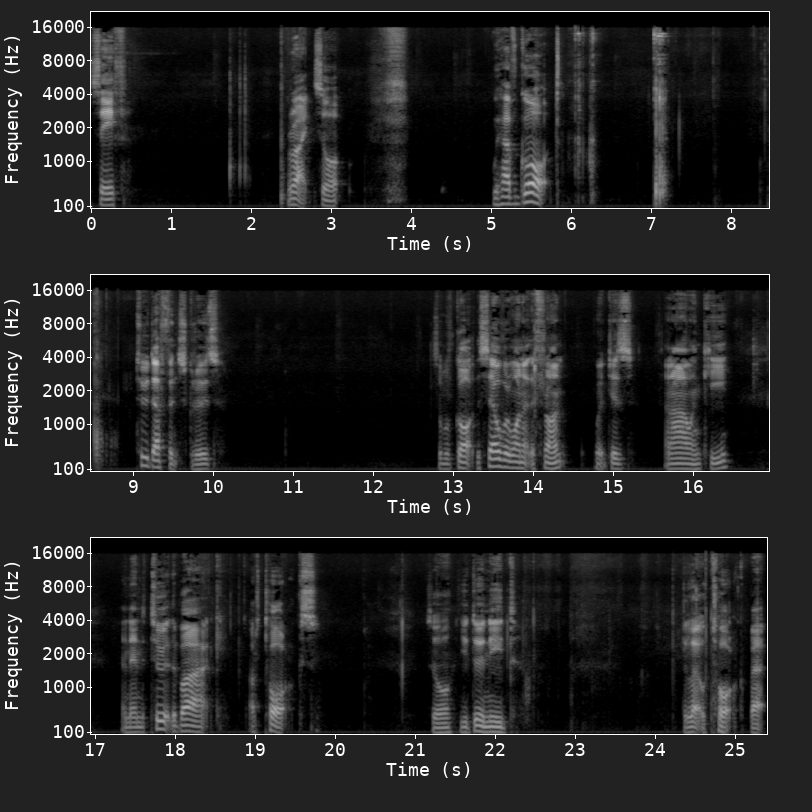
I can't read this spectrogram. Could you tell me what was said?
safe. Right, so we have got two different screws. So we've got the silver one at the front, which is an Allen key, and then the two at the back are Torx. So you do need the little Torx bit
